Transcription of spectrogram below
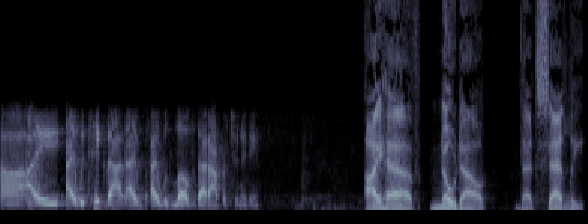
uh, I I would take that. I I would love that opportunity. I have no doubt that sadly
